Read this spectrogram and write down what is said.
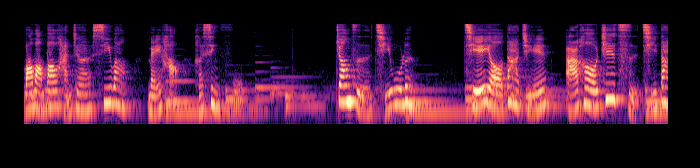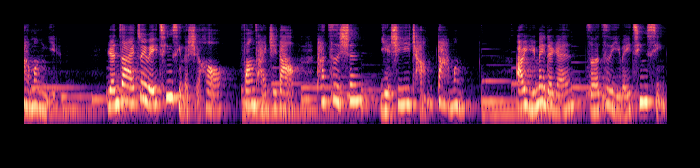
往往包含着希望、美好和幸福。庄子《齐物论》：“且有大觉，而后知此其大梦也。”人在最为清醒的时候，方才知道他自身也是一场大梦；而愚昧的人则自以为清醒。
